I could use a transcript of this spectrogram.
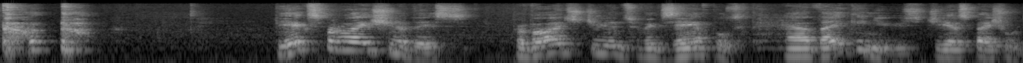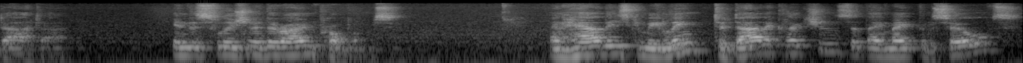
the exploration of this provides students with examples of how they can use geospatial data in the solution of their own problems and how these can be linked to data collections that they make themselves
